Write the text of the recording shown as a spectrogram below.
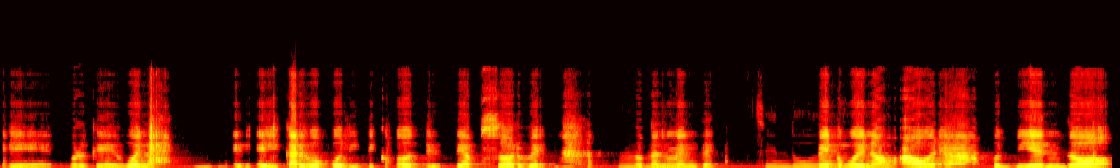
Eh, porque bueno, el, cargo político te, absorbe totalmente. Sin duda. Pero bueno, ahora volviendo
